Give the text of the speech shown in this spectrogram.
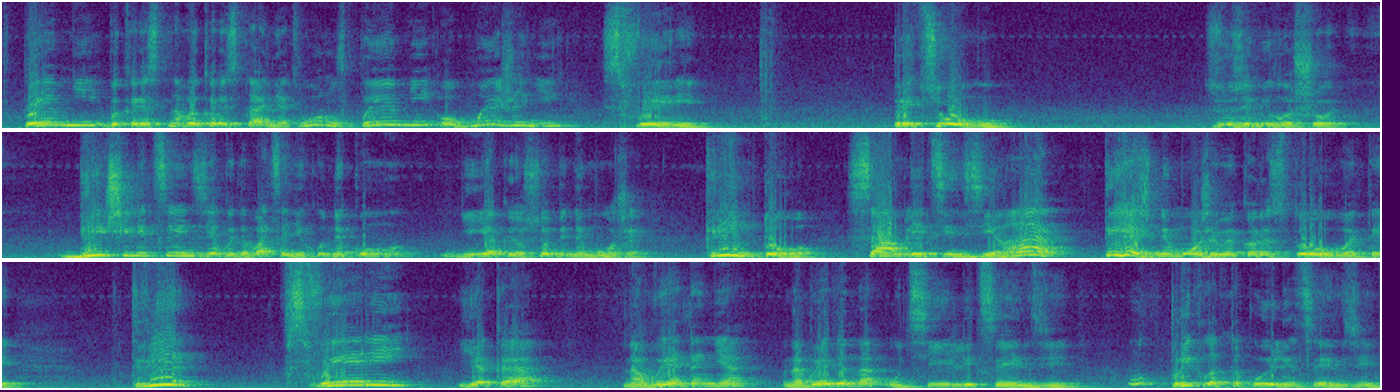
в певній на використання твору в певній обмеженій сфері. При цьому зрозуміло, що більше ліцензія видаватися нікому ніякій особі не може. Крім того, сам ліцензіар теж не може використовувати твір в сфері яка наведення, наведена у цій ліцензії. Ну, приклад такої ліцензії.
